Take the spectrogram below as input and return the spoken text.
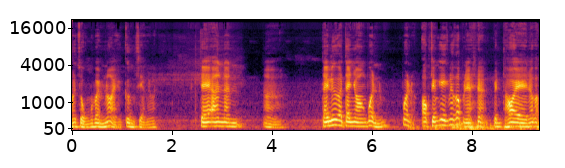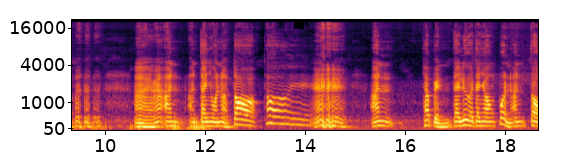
มันสูงเข้าไปมันน้อยกึ่งเสียงใช่ไหมแต่อันนั้นอ่าแต่เลือแต่ยองเพิ่นเพิ่นออกเสียงเอกนะครับเนี่ยเป็นถอยนะครับอ่าอันอันตายอนเนาะต่อถอยอัน ถ้าเป็นไตเลือไตยองเปิ้นอันต่อ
